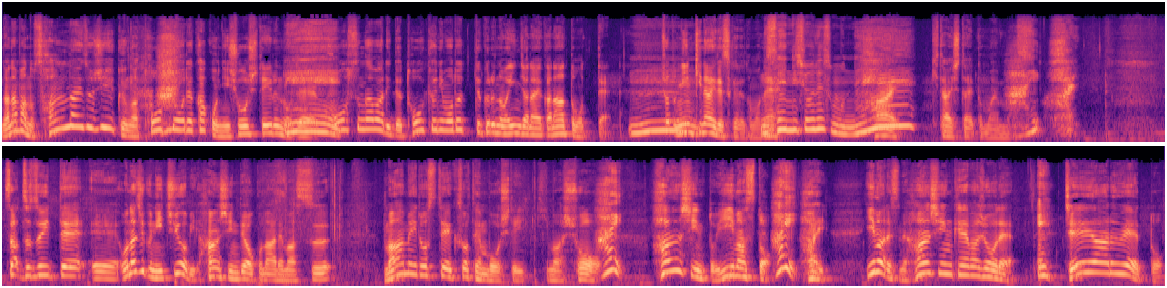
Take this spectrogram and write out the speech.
7番のサンライズジークが東京で過去2勝しているので、ええ。コース代わりで東京に戻ってくるのはいいんじゃないかなと思ってちょっと人気ないですけれどもね。2戦2勝ですもんね。はい。期待したいと思います。はい。さあ続いて、えー同じく日曜日阪神で行われますマーメイドステークスを展望していきましょう、はい阪神と言いますと。はい。今ですね阪神競馬場でえ。JRA と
